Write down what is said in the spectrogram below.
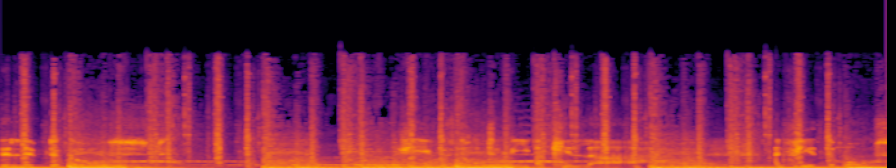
that lived a ghost. He was known to be a killer and feared the most.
